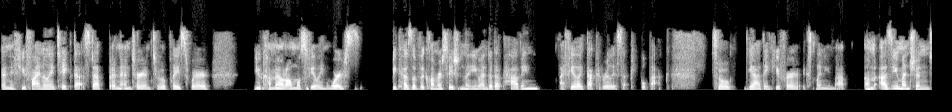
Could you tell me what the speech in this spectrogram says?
And if you finally take that step and enter into a place where you come out almost feeling worse because of the conversation that you ended up having, I feel like that could really set people back. So, yeah, thank you for explaining that. Um, as you mentioned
